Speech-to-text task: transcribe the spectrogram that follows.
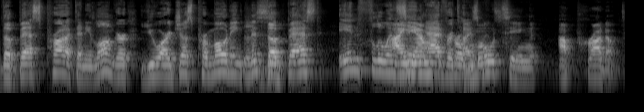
the best product any longer. You are just promoting Listen. the best influencing I am advertisements. promoting a product,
